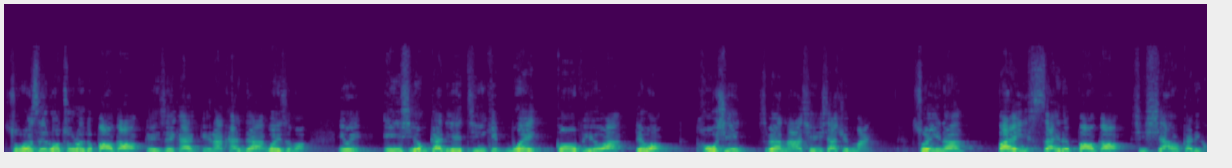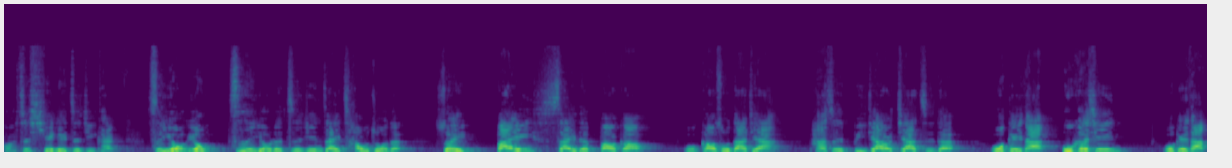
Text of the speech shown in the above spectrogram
索罗斯罗出了个报告，给谁看？给他看的啊。为什么？因为因是用家己的钱去买股票啊，对不？投信是不是要拿钱下去买？所以呢，掰赛的报告是下好给你看，是写给自己看，是有用自由的资金在操作的。所以掰赛的报告，我告诉大家，它是比较有价值的。我给他五颗星，我给他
